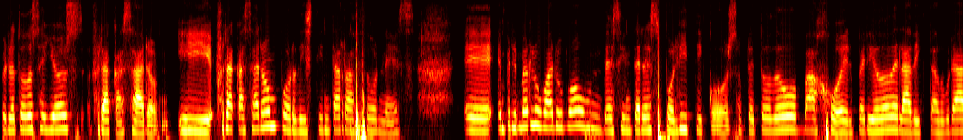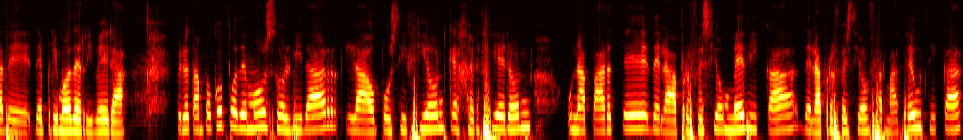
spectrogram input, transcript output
pero todos ellos fracasaron y fracasaron por distintas razones. Eh, en primer lugar, hubo un desinterés político, sobre todo bajo el periodo de la dictadura de Primo de Rivera, pero tampoco podemos olvidar la oposición que ejercieron una parte de la profesión médica, de la profesión farmacéutica,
